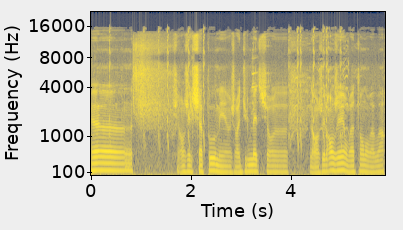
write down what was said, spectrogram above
Euh, j'ai rangé le chapeau mais j'aurais dû le mettre sur... non je vais le ranger, on va attendre, on va voir.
